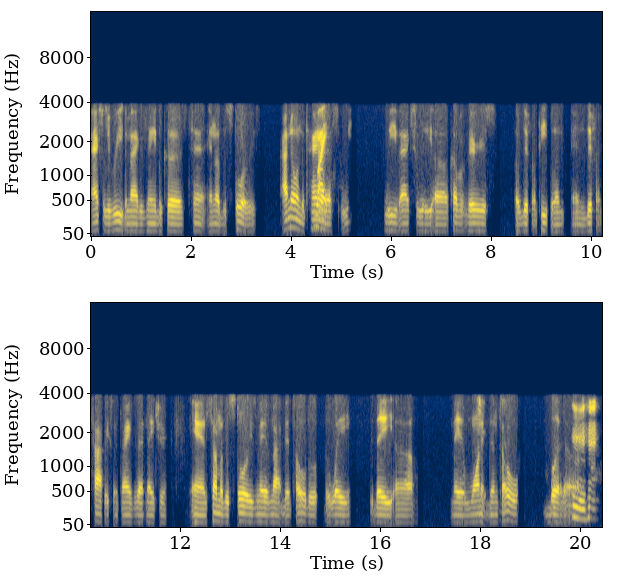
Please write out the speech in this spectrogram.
actually read the magazine because ten and other stories. I know in the past right. we we've actually uh covered various of different people and, and different topics and things of that nature. And some of the stories may have not been told the, the way they uh may have wanted them told. But uh mm-hmm.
